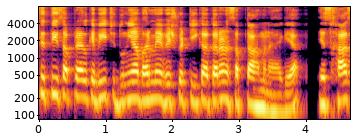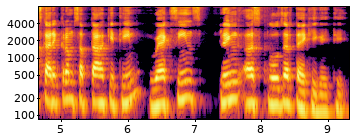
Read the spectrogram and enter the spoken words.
से 30 अप्रैल के बीच दुनिया भर में विश्व टीकाकरण सप्ताह मनाया गया। इस खास कार्यक्रम सप्ताह की theme vaccine bring us closer तय की गई थी।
